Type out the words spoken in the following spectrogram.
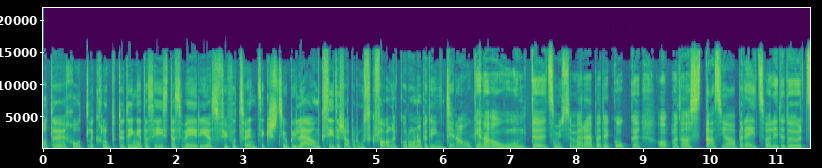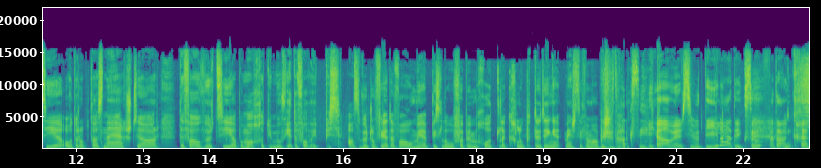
worden, der Kotler-Club Dödingen. Das heisst, das wäre das 25. Jubiläum gewesen. Das ist aber ausgefallen, Corona-bedingt. Genau, genau. Und äh, jetzt müssen wir eben dann gucken, ob man das das Jahr bereits wollen durchziehen oder ob das nächstes Jahr der Fall wird sein. Aber machen tun wir auf jeden Fall etwas. Also wird auf jeden Fall um etwas laufen beim Kotler-Club Dödingen. Merci vielmals, bist du da gewesen. Ja, merci für die Einladung. Super, danke.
